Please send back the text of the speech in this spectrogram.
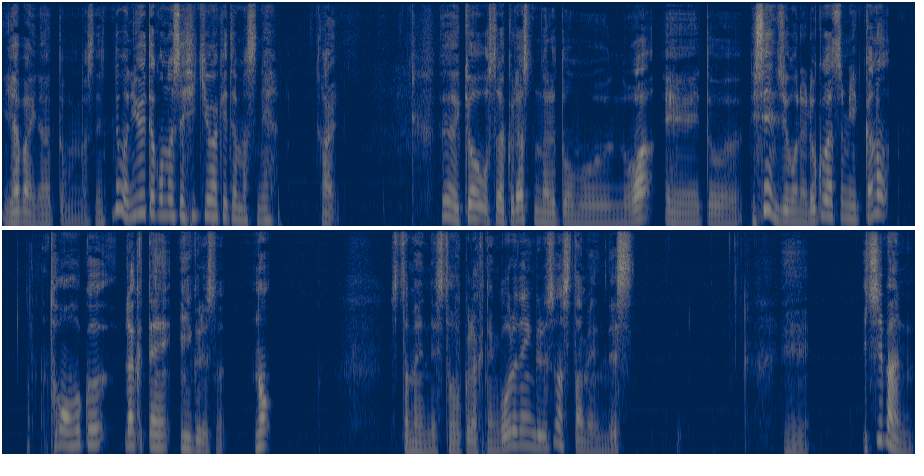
やばいなと思いますね。でも言うてこの人引き分けてますね。はい。で今日おそらくラストになると思うのは、えっ、ー、と、2015年6月3日の東北楽天イーグルスのスタメンです。東北楽天ゴールデンイーグルスのスタメンです。えー、1番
